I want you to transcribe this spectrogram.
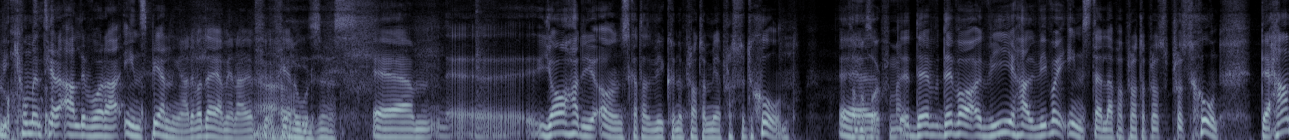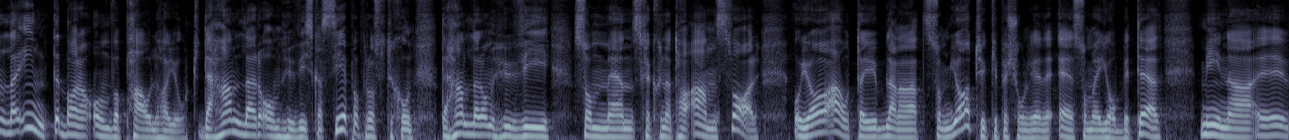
vi kommenterar aldrig våra inspelningar, det var det jag menade, fel, fel ord. Ehm, eh, jag hade ju önskat att vi kunde prata mer prostitution. Samma Eh, sak för mig. Det, det var, vi, hade, vi var inställda på att prata pros- prostitution. Det handlar inte bara om vad Paul har gjort. Det handlar om hur vi ska se på prostitution. Det handlar om hur vi som män ska kunna ta ansvar. Och jag outar ju bland annat, som jag tycker personligen är, som är jobbigt, det är mina, eh,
